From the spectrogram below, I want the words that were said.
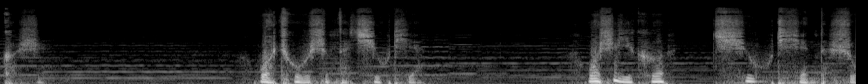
可是我出生在秋天。我是一棵秋天的树。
